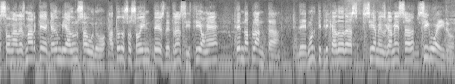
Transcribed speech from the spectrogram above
Son Alex Marque e quedo enviado un saúdo a todos os ointes de Transición E tenda planta de multiplicadoras Siemens Gamesa Sigüeiro.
